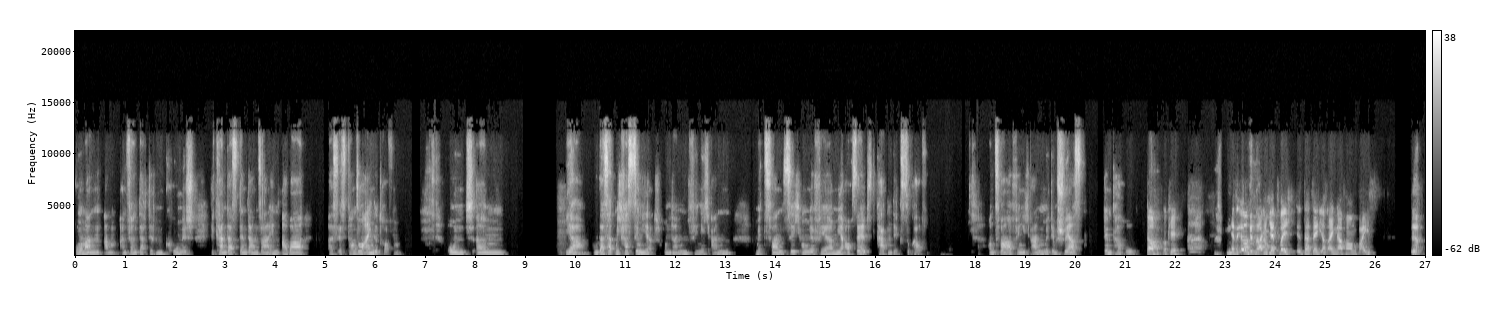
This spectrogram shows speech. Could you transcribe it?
wo man am Anfang dachte, hm, komisch, wie kann das denn dann sein? Aber es ist dann so eingetroffen. Und ähm, ja, und das hat mich fasziniert. Und dann fing ich an, mit 20 ungefähr mir auch selbst Kartendecks zu kaufen. Und zwar fing ich an mit dem schwersten, dem Tarot. Ja, okay. Also ja, genau. sage ich jetzt, weil ich tatsächlich aus eigener Erfahrung weiß, dass ja.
